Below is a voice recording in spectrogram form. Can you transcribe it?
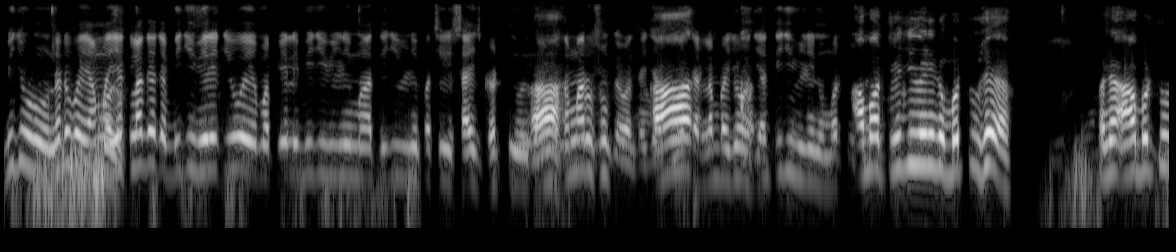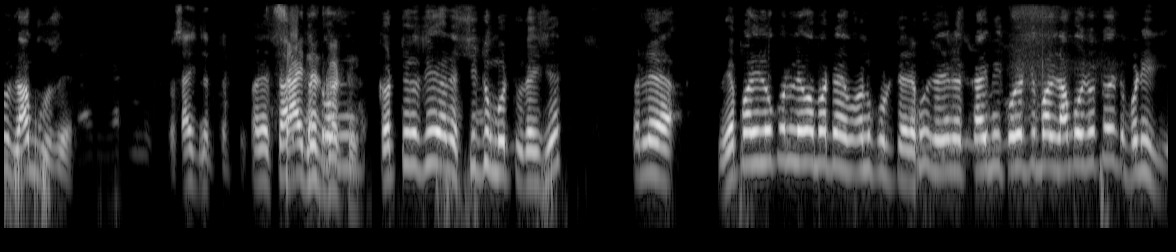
બીજું નટુભાઈ આમાં એક લાગે કે બીજી વેરાયટી હોય એમાં પેલી બીજી વીણીમાં ત્રીજી વીણી પછી સાઈઝ ઘટતી હોય. તમારું શું કહેવાનું થાય? જ્યાં લંબાઈ જોવો ત્યાં ત્રીજી વીણીનું મરચું આમાં ત્રીજી વીણીનું મરચું છે અને આ મરચું લાંબુ છે. તો સાઈઝ નથી ઘટતી. અને સાઈઝ નથી ઘટતી. ઘટતી નથી અને સીધું મરચું રહે છે. એટલે વેપારી લોકોને લેવા માટે અનુકૂળ છે. શું છે? એને કાયમી ક્વોલિટી માલ લાંબો જોતો હોય તો મળી રહીએ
